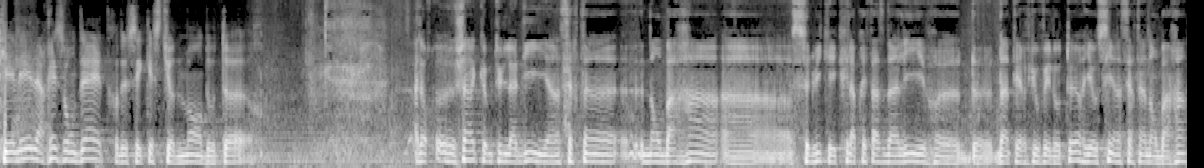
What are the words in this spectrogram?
quelle est la raison d'être de ces questionnements d'auteurs. Alors, euh, Jacques, comme tu l'as dit, il y a un certain euh, embarras à celui qui écrit la préface d'un livre euh, d'interviewer l'auteur. Il y a aussi un certain embarras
